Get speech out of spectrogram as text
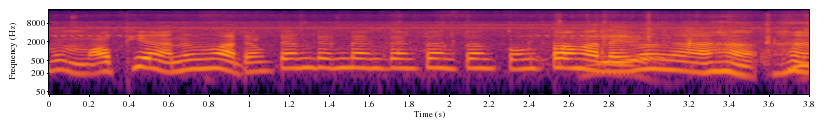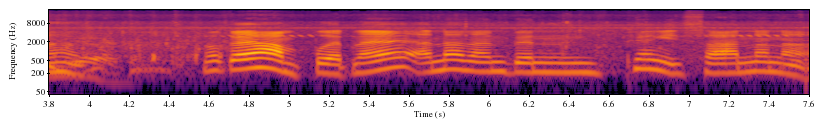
มันเอาเพียงอันนั้นมาตั้งตั้งตั้งตั้งตั้งตั้งตั้งต้องต้องอะไรบ้างอะมันก็ห้ามเปิดนะอันนั้นอันเป็นเพียงอีสานนั่นน่ะ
